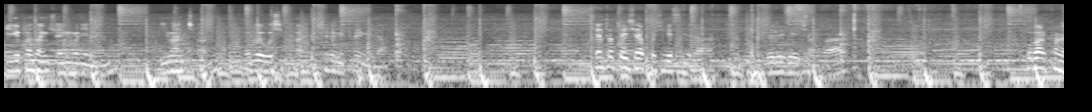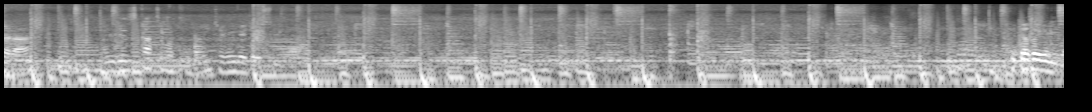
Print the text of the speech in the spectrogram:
계기판상 주행거리는 21,558km입니다. 센터 페시아 보시겠습니다. 내비게이션과 후방 카메라 엔진 스타트 버튼이 적용되어 있습니다. 뒷좌석입니다.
